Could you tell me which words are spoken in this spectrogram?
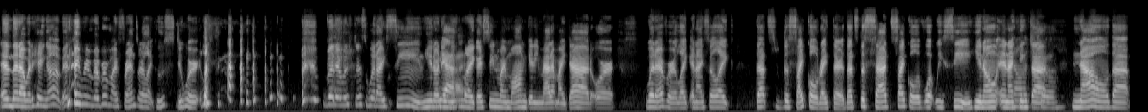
and then I would hang up. And I remember my friends are like, who's Stuart? Like, but it was just what I seen, you know what yeah. I mean? Like, I seen my mom getting mad at my dad or whatever. Like, and I feel like that's the cycle right there. That's the sad cycle of what we see, you know? And I no, think that true. now that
